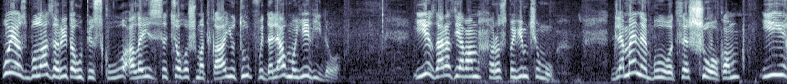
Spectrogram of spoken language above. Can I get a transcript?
пояс була зарита у піску, але із цього шматка Ютуб видаляв моє відео. І зараз я вам розповім чому. Для мене було це шоком і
